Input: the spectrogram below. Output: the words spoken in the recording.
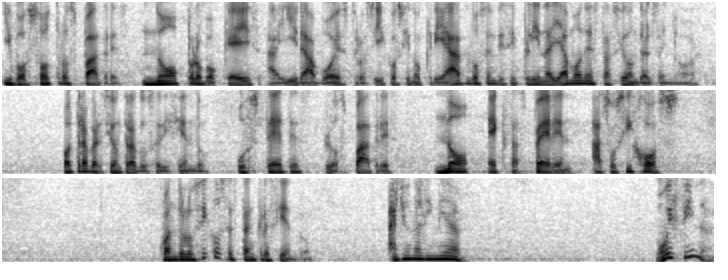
«Y vosotros, padres, no provoquéis a ir a vuestros hijos, sino criadlos en disciplina y amonestación del Señor». Otra versión traduce diciendo, ustedes, los padres, no exasperen a sus hijos. Cuando los hijos están creciendo, hay una línea muy fina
